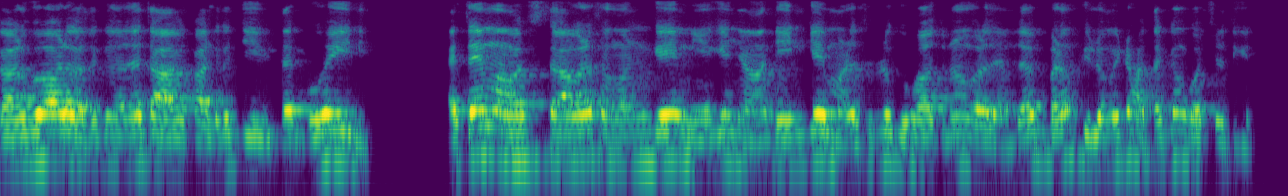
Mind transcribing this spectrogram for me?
ගල් ගුහාවල ගත කරන ලද තාවකාලික ජීවිතයක් කොහේ ඉන්නේ ඇතැම් අවස්ථාවල තමන්ගේ මියගේ ඥාතීන්ගේ මළසුළු ගුහා තුන වල දැන් දැන් බලමු කිලෝමීටර් 7කම කොච්චරද කියලා.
